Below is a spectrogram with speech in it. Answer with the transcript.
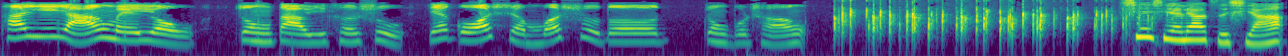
他依然没有种到一棵树，结果什么树都种不成。谢谢廖子祥，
